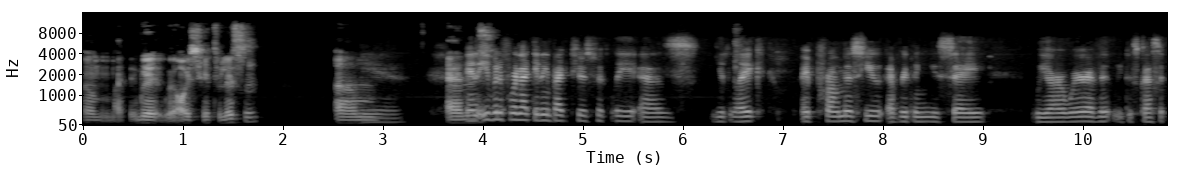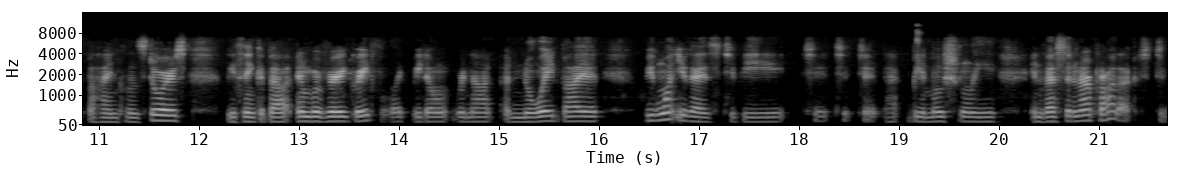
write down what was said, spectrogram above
Um, I think we're we're always here to listen. Um, Yeah. And And even if we're not getting back to you as quickly as you'd like, I promise you everything you say, we are aware of it. We discuss it behind closed doors. We think about, and we're very grateful. Like we don't, we're not annoyed by it. We want you guys to be to to to be emotionally invested in our product, to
